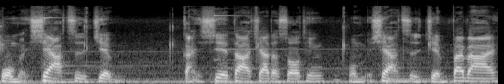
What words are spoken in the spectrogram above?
我们下次见，感谢大家的收听，我们下次见，拜拜。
